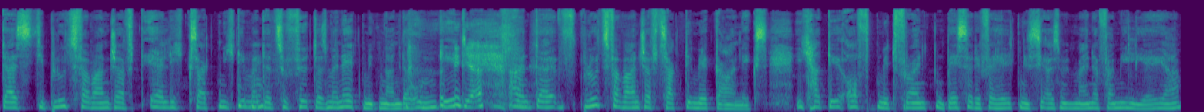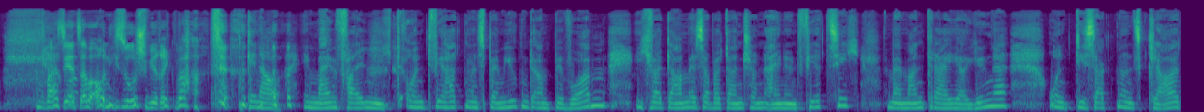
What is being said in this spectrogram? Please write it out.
dass die Blutsverwandtschaft ehrlich gesagt nicht immer mhm. dazu führt, dass man nicht miteinander umgeht. ja. Und die Blutsverwandtschaft sagte mir gar nichts. Ich hatte oft mit Freunden bessere Verhältnisse als mit meiner Familie. Familie, ja. Was jetzt aber auch nicht so schwierig war. Genau, in meinem Fall nicht. Und wir hatten uns beim Jugendamt beworben. Ich war damals aber dann schon 41, mein Mann drei Jahre jünger. Und die sagten uns klar,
